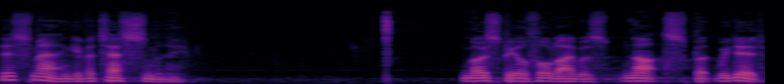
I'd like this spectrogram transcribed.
this man give a testimony. Most people thought I was nuts, but we did.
